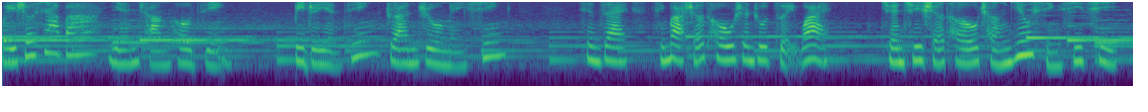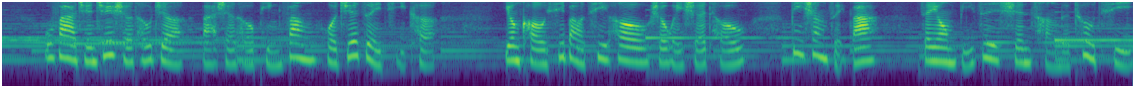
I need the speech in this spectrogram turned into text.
微收下巴，延长后颈，闭着眼睛专注眉心。现在，请把舌头伸出嘴外。蜷曲舌头呈 U 型吸气，无法蜷曲舌头者，把舌头平放或撅嘴即可。用口吸饱气后，收回舌头，闭上嘴巴，再用鼻子深层的吐气，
